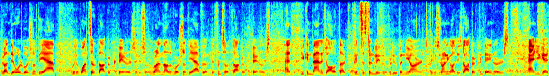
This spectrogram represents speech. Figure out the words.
You run the old version of the app with one set of Docker containers. You run another version of the app with a different set of Docker containers, and you can manage all of that consistently through Hadoop and Yarn because you're running all these Docker containers and you get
